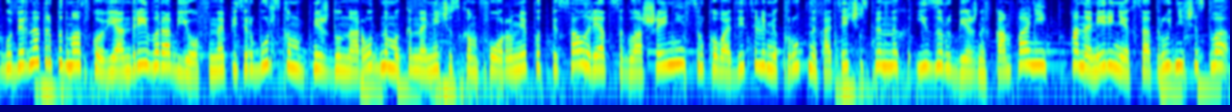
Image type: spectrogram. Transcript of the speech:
Губернатор Подмосковья Андрей Воробьев на Петербургском международном экономическом форуме подписал ряд соглашений с руководителями крупных отечественных и зарубежных компаний о намерениях сотрудничества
